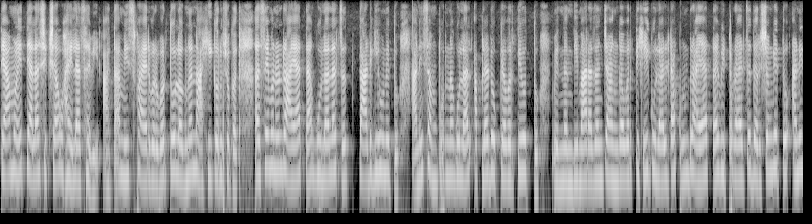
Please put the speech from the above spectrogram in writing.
त्यामुळे त्याला शिक्षा व्हायलाच हवी. आता मिस फायरबरोबर तो लग्न नाही करू शकत. असे म्हणून राया आता गुलालाचं ताट घेऊन येतो आणि संपूर्ण गुलाल आपल्या डोक्यावरती ओततो. नंदी महाराजांच्या अंगावरतीही गुलाल टाकून राया आता विठुरायाचं दर्शन घेतो आणि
